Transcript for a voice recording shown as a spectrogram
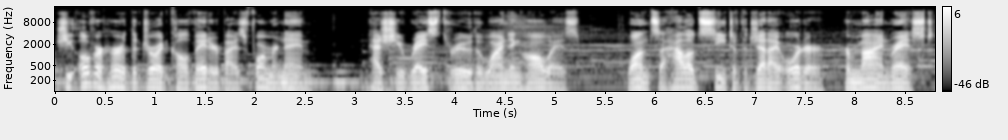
She overheard the droid call Vader by his former name. As she raced through the winding hallways, once a hallowed seat of the Jedi Order, her mind raced.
